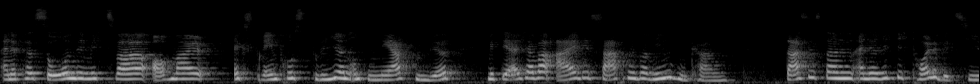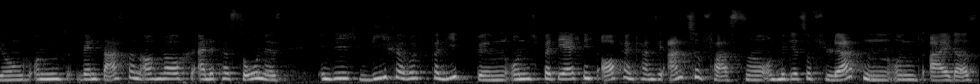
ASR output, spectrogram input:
Eine Person, die mich zwar auch mal extrem frustrieren und nerven wird, mit der ich aber all die Sachen überwinden kann. Das ist dann eine richtig tolle Beziehung. Und wenn das dann auch noch eine Person ist, in die ich wie verrückt verliebt bin und bei der ich nicht aufhören kann, sie anzufassen und mit ihr zu flirten und all das.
